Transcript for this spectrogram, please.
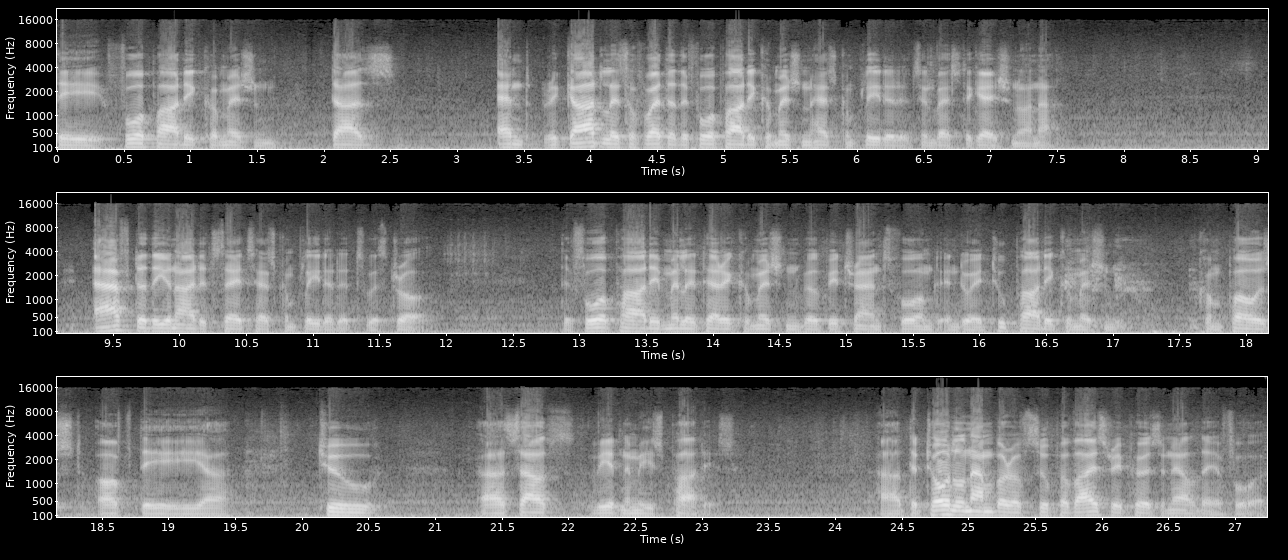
the four party commission does and regardless of whether the four party commission has completed its investigation or not. After the United States has completed its withdrawal, the four party military commission will be transformed into a two party commission composed of the uh, two uh, South Vietnamese parties. Uh, the total number of supervisory personnel, therefore,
